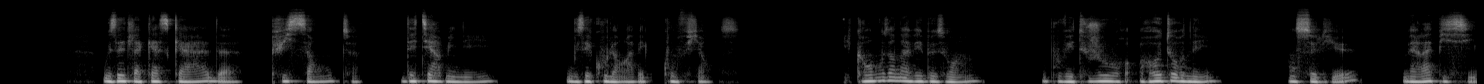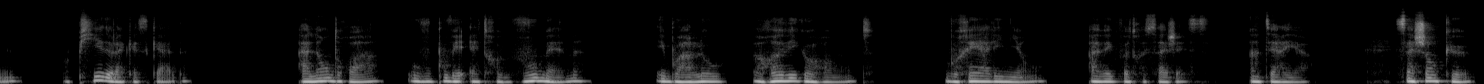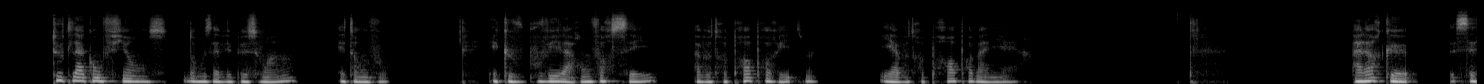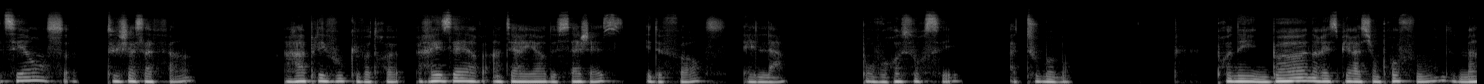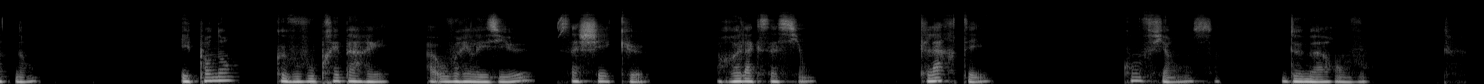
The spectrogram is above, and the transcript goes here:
Vous êtes la cascade puissante, déterminée, vous écoulant avec confiance. Et quand vous en avez besoin, vous pouvez toujours retourner en ce lieu, vers la piscine, au pied de la cascade, à l'endroit où vous pouvez être vous-même et boire l'eau revigorante, vous réalignant avec votre sagesse intérieure, sachant que toute la confiance dont vous avez besoin est en vous et que vous pouvez la renforcer à votre propre rythme et à votre propre manière. Alors que cette séance touche à sa fin, rappelez-vous que votre réserve intérieure de sagesse et de force est là pour vous ressourcer à tout moment. Prenez une bonne respiration profonde maintenant et pendant que vous vous préparez à ouvrir les yeux, sachez que relaxation, clarté, confiance demeurent en vous.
